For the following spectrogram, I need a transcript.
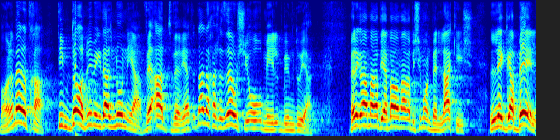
בואו נלמד אותך, תמדוד ממגדל נוניה ועד טבריה, תדע לך שזהו שיעור מיל במדויק. ולגמרי אמר רבי אבאו אמר רבי שמעון בן לקיש, לגבל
